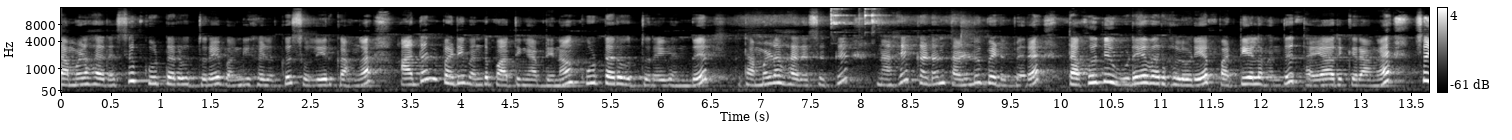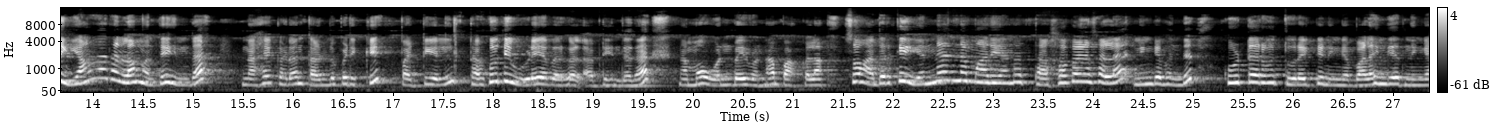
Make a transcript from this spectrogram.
தமிழக அரசு கூட்டுறவுத்துறை வங்கிகளுக்கு சொல்லியிருக்காங்க. அதன்படி வந்து பார்த்திங்க அப்படின்னா கூட்டுறவுத்துறை வந்து தமிழக அரசுக்கு நகைக்கடன் தள்ளுபடி பெற தகுதி உடையவர்களுடைய பட்டியலை வந்து தயாரிக்கிறாங்க. ஸோ யாரெல்லாம் வந்து இந்த நகைக்கடன் தள்ளுபடிக்கு பட்டியலில் தகுதி உடையவர்கள் அப்படின்றத நம்ம ஒன் பை ஒன்னாக பார்க்கலாம். ஸோ அதற்கு என்னென்ன மாதிரியான தகவல்களை நீங்கள் வந்து கூட்டுறவுத்துறைக்கு நீங்கள் வழங்கியிருந்தீங்க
